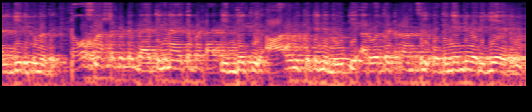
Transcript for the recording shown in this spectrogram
നൽകിയിരിക്കുന്നത്. ടോസ് നഷ്ടപ്പെട്ട് ബാറ്റിംഗിന് അയക്കപ്പെട്ട ഇന്ത്യയ്ക്ക് ആറ് വിക്കറ്റിന് നൂറ്റി അറുപത്തെട്ട് റൺസിൽ ഒതുങ്ങേണ്ടി വരികയായിരുന്നു.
